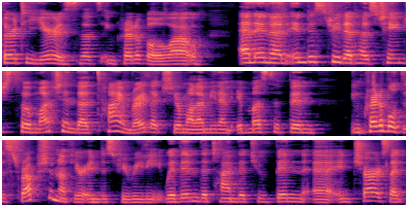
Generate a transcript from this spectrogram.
30 years. That's incredible. Wow. And in an industry that has changed so much in that time, right? Like Shiromal, I mean, it must have been incredible disruption of your industry really within the time that you've been uh, in charge like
